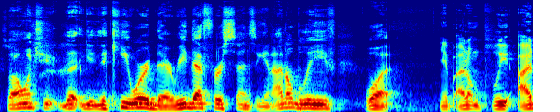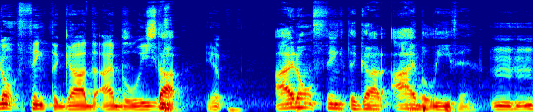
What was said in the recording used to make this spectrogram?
So I want you the, the key word there. Read that first sentence again. I don't believe what. Yep. I don't believe. I don't think the God that I believe. Stop. Yep. I don't think the God I believe in. Mm-hmm.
